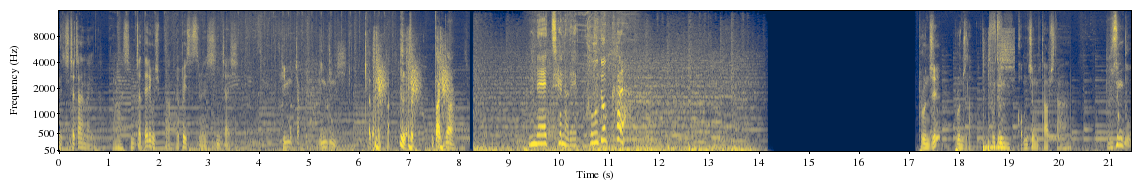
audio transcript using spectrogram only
근데 진짜 짜증나겠다. 아 진짜 때리고 싶다. 옆에 있었으면 진짜 씨. 뒷목 잡고 인중이 씨. 딱이야. 내 채널에 구독하라. 브론즈? 브론즈다. 두둔. 검증부터 합시다. 무승부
